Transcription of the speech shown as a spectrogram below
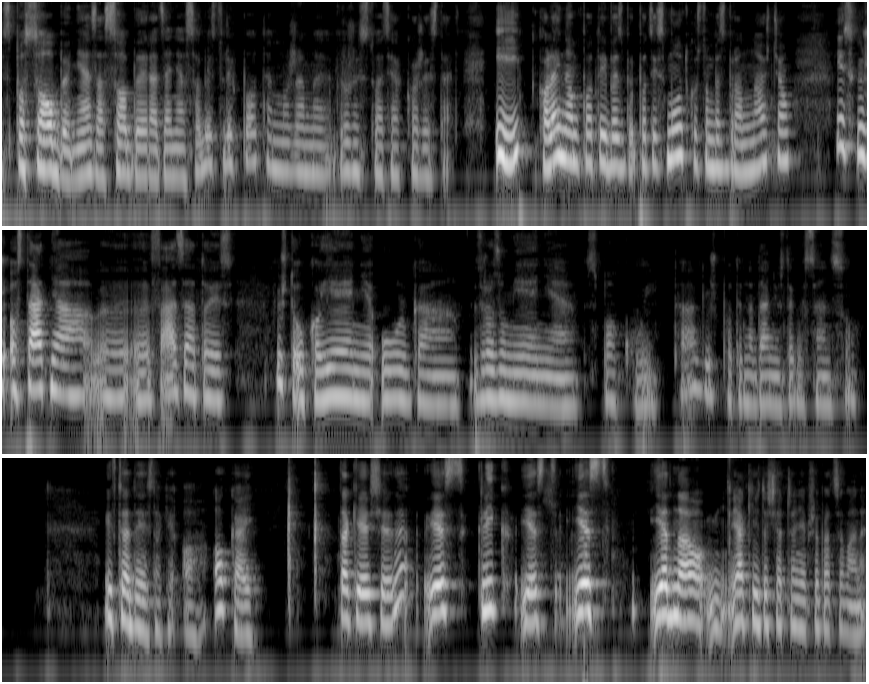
sposoby, nie? zasoby radzenia sobie, z których potem możemy w różnych sytuacjach korzystać. I kolejną po tej, bez, po tej smutku, z tą bezbronnością, jest już ostatnia e, e, faza, to jest już to ukojenie, ulga, zrozumienie, spokój, tak? Już po tym nadaniu z tego sensu. I wtedy jest takie, o, okej, okay. takie się, nie? jest klik, jest, jest jedno jakieś doświadczenie przepracowane.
